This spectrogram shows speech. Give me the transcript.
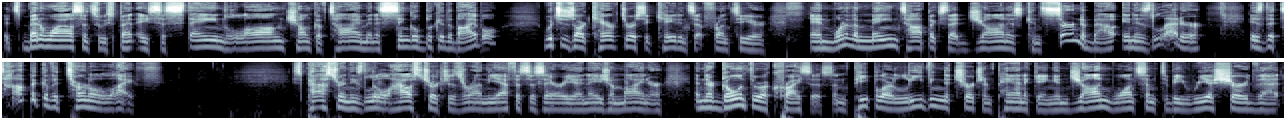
It's been a while since we spent a sustained long chunk of time in a single book of the Bible which is our characteristic cadence at Frontier. And one of the main topics that John is concerned about in his letter is the topic of eternal life. He's pastoring these little house churches around the Ephesus area in Asia Minor, and they're going through a crisis, and people are leaving the church and panicking. And John wants them to be reassured that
